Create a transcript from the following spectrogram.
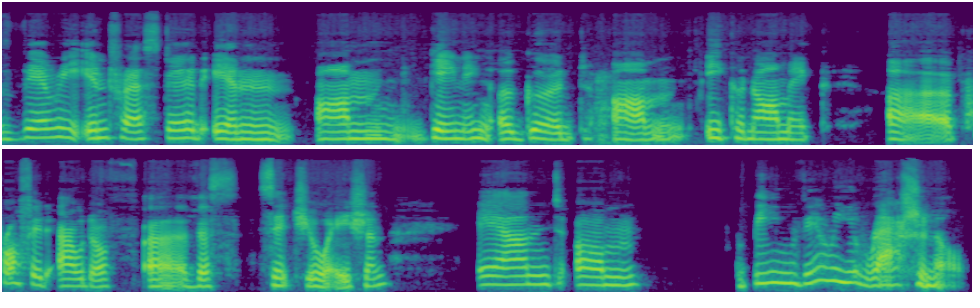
very interested in um, gaining a good um, economic uh, profit out of uh, this situation and um, being very rational.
